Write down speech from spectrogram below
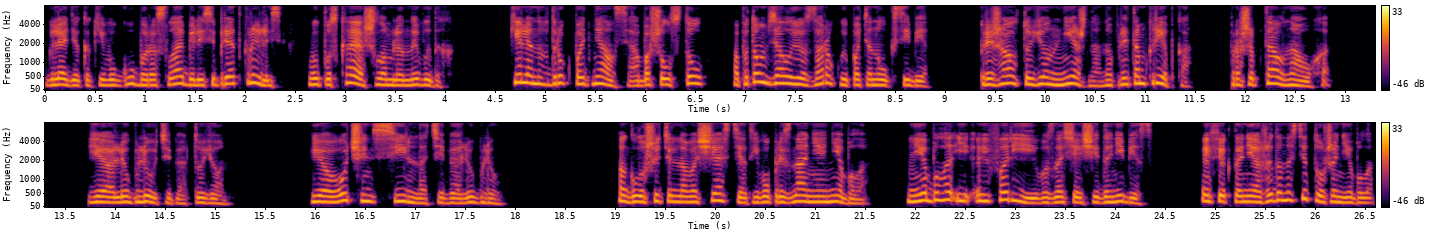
глядя, как его губы расслабились и приоткрылись, выпуская ошеломленный выдох. Келлен вдруг поднялся, обошел стол, а потом взял ее за руку и потянул к себе. Прижал Туйон нежно, но при этом крепко. Прошептал на ухо. «Я люблю тебя, Туйон. Я очень сильно тебя люблю». Оглушительного счастья от его признания не было. Не было и эйфории, возносящей до небес. Эффекта неожиданности тоже не было.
